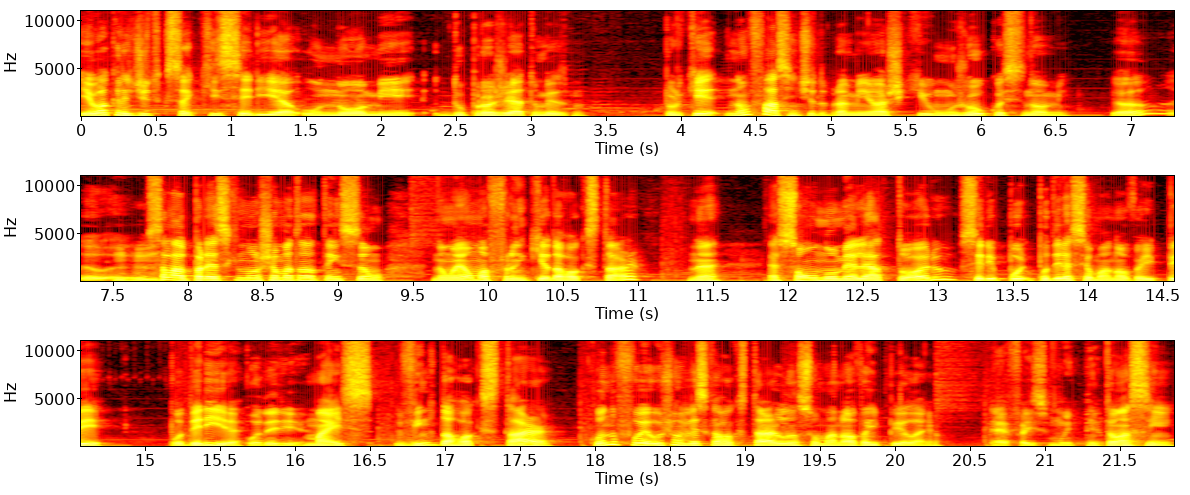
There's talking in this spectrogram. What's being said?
Eu acredito que isso aqui seria o nome do projeto mesmo. Porque não faz sentido para mim, eu acho que um jogo com esse nome. Eu, eu uhum. sei lá, parece que não chama tanta atenção. Não é uma franquia da Rockstar, né? É só um nome aleatório. Seria, poderia ser uma nova IP? Poderia. Poderia. Mas vindo da Rockstar, quando foi a última vez que a Rockstar lançou uma nova IP, Lion? É, faz muito tempo. Então, né? assim,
